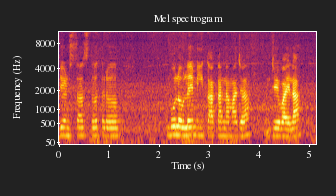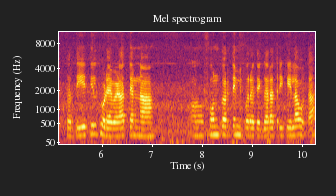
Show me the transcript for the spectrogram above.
जेंट्सचं असतं. तर बोलवलं बोलवलंय मी काकांना माझ्या जेवायला. तर ते येतील थोड्या वेळात. त्यांना फोन करते मी. परत एकदा रात्री केला होता.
